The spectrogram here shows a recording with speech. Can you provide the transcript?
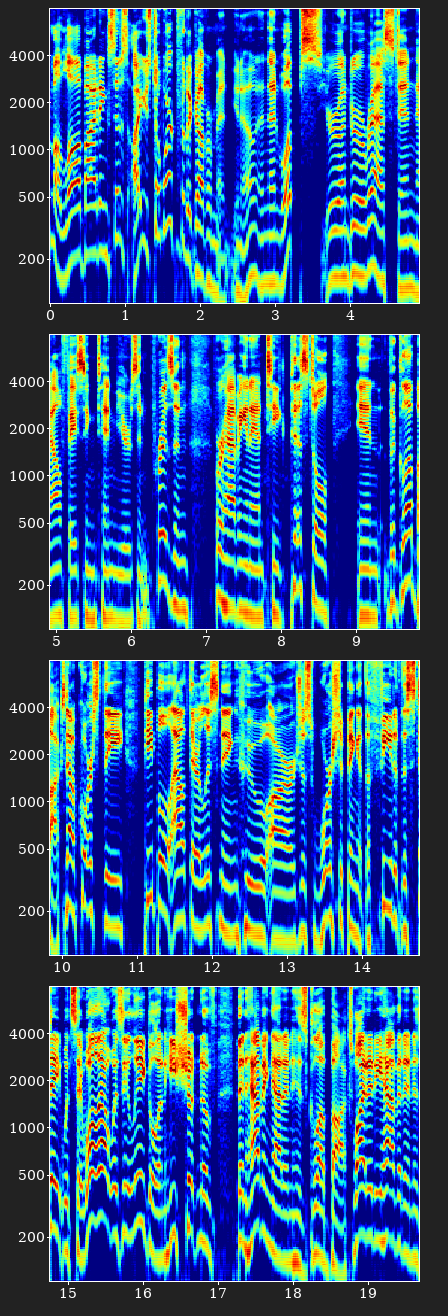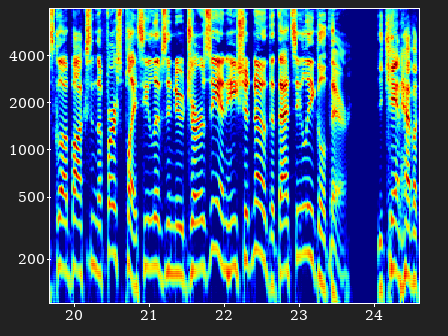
I'm a law abiding citizen. I used to work for the government, you know, and then whoops, you're under arrest and now facing 10 years in prison for having an antique pistol in the glove box. Now, of course, the people out there listening who are just worshiping at the feet of the state would say, well, that was illegal and he shouldn't have been having that in his glove box. Why did he have it in his glove box in the first place? He lives in New Jersey and he should know that that's illegal there. You can't have a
